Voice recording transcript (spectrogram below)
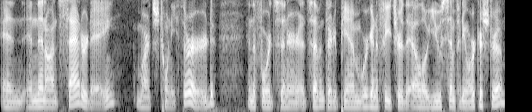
And and then on Saturday, March 23rd, in the Ford Center at 7:30 p.m., we're going to feature the LOU Symphony Orchestra,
